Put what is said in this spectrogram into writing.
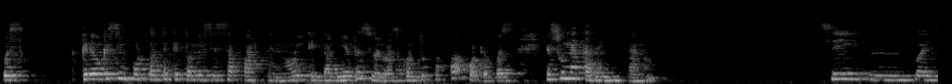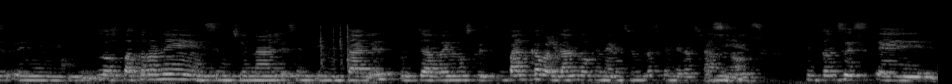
pues creo que es importante que tomes esa parte, ¿no? Y que también resuelvas con tu papá, porque pues es una cadenita, ¿no? Sí, mm, pues eh, los patrones emocionales, sentimentales, pues ya vemos que van cabalgando generación tras generación, Así ¿no? es. Entonces, eh,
